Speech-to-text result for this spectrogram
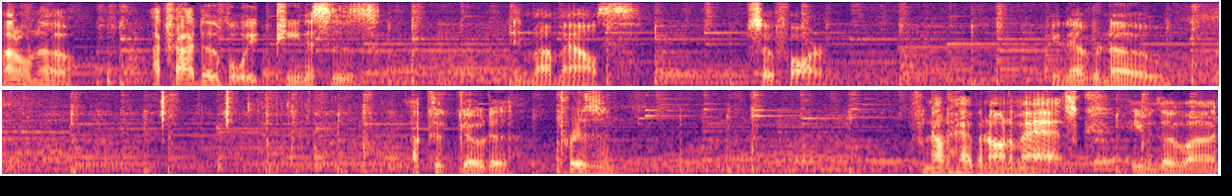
I don't know. I tried to avoid penises in my mouth so far. You never know. I could go to prison for not having on a mask, even though I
